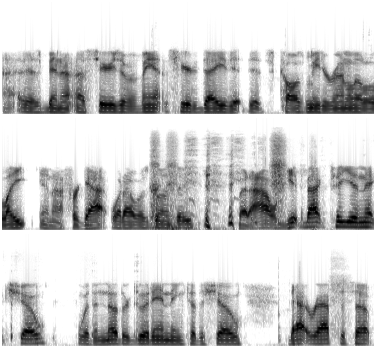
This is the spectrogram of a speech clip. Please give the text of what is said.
uh, there's been a, a series of events here today that, that's caused me to run a little late, and I forgot what I was going to do. but I'll get back to you next show with another good ending to the show. That wraps us up.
